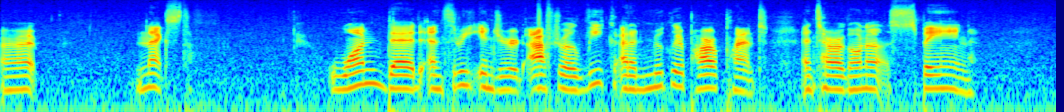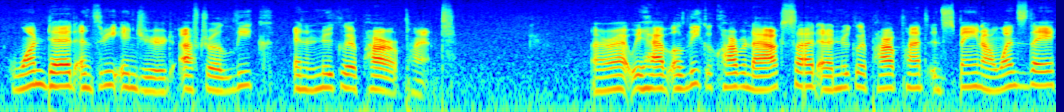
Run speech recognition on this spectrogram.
Alright, next one dead and three injured after a leak at a nuclear power plant in Tarragona, Spain. One dead and three injured after a leak in a nuclear power plant. Alright, we have a leak of carbon dioxide at a nuclear power plant in Spain on Wednesday.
